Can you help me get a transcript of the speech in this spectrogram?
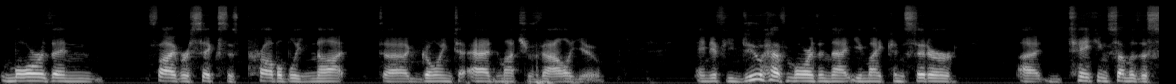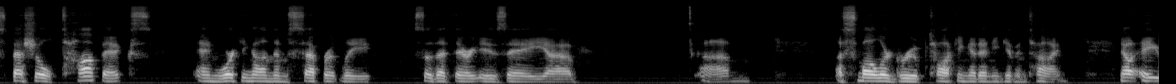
more than five or six is probably not uh, going to add much value. And if you do have more than that, you might consider uh, taking some of the special topics and working on them separately so that there is a uh, um, a smaller group talking at any given time. Now, a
